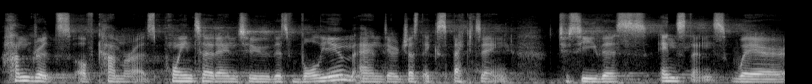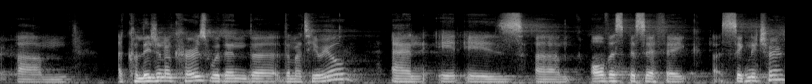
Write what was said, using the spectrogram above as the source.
hundreds of cameras pointed into this volume, and they're just expecting to see this instance where um, a collision occurs within the, the material, and it is um, of a specific uh, signature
